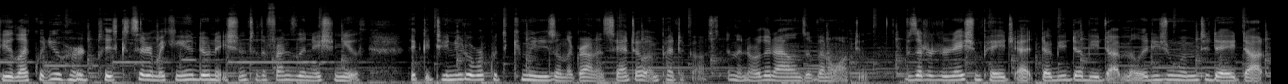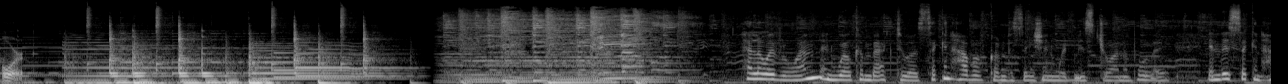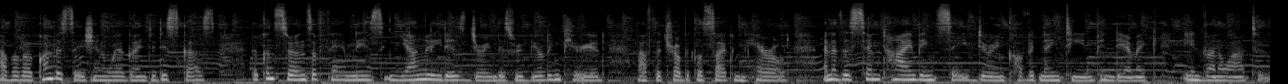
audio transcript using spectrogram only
If you like what you heard, please consider making a donation to the Friends of the Nation Youth. They continue to work with the communities on the ground in Santo and Pentecost in the northern islands of Vanuatu. Visit our donation page at www.melanesianwomentoday.org. Hello, everyone, and welcome back to our second half of conversation with Ms. Joanna Bule. In this second half of our conversation, we are going to discuss the concerns of families, young leaders during this rebuilding period after Tropical Cyclone Harold, and at the same time being saved during COVID-19 pandemic in Vanuatu.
